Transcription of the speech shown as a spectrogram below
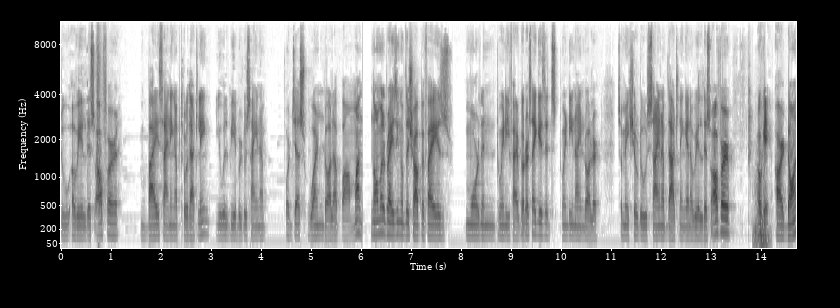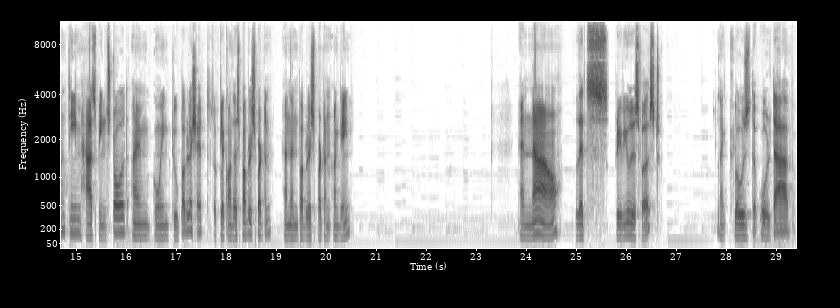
to avail this offer. By signing up through that link you will be able to sign up for just one dollar per month. Normal pricing of the shopify is more than $25 i guess it's $29 so make sure to sign up that link and avail this offer okay our dawn theme has been installed i'm going to publish it so click on this publish button and then publish button again. And now let's preview this first. Like close the old tab.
